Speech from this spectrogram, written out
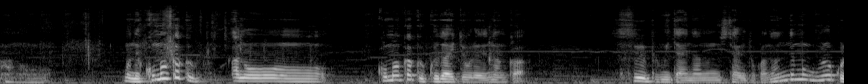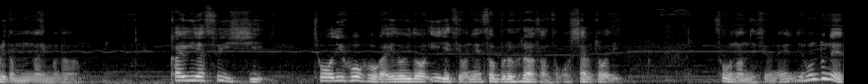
あのもうね、細かく、あのー、細かく砕いて俺なんか、スープみたいなのにしたりとか、何でもブロッコリーだもんな、今な。買いやすいし、調理方法がいろいろいいですよね。そう、ブルーフラワーさんおっしゃる通り。そうなんですよね。で、ほんとね、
